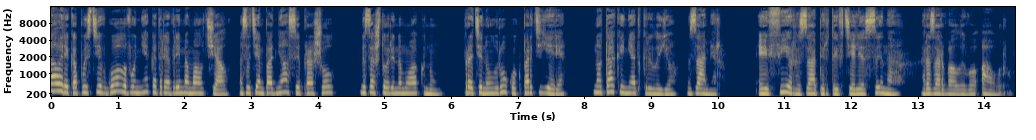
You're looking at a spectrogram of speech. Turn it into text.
Талрик, опустив голову, некоторое время молчал, а затем поднялся и прошел к зашторенному окну, протянул руку к портьере, но так и не открыл ее, замер. Эфир, запертый в теле сына, разорвал его ауру,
